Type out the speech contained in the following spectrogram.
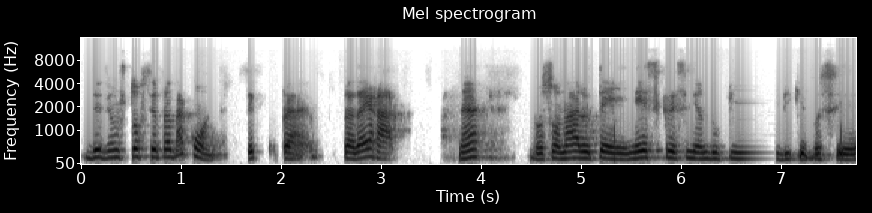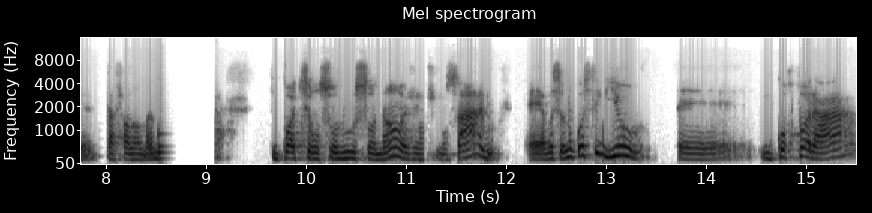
devemos torcer para dar conta, para dar errado. Né? Bolsonaro tem, nesse crescimento do PIB que você está falando agora, que pode ser um soluço ou não, a gente não sabe, é, você não conseguiu é, incorporar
